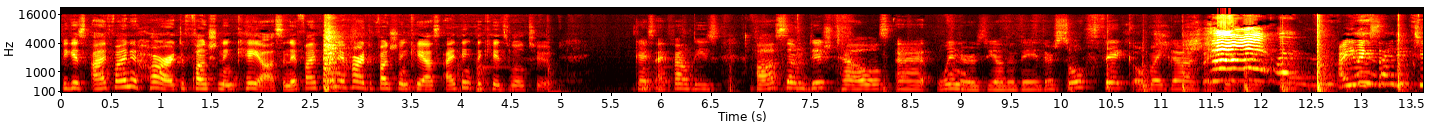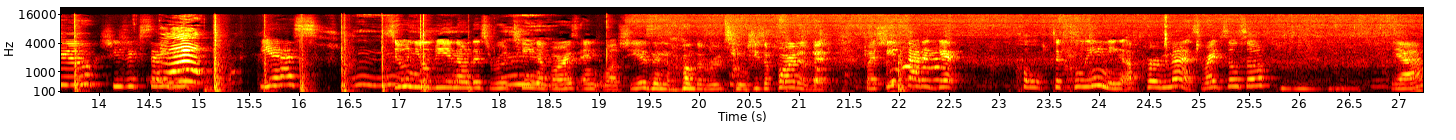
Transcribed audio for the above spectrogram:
because i find it hard to function in chaos and if i find it hard to function in chaos i think the kids will too. Guys i found these awesome dish towels at winners the other day. They're so thick. Oh my gosh i can't are you excited too? She's excited? Yes soon you'll be in on this routine of ours and well she isn't on the routine. She's a part of it. But she's got to get to cleaning up her mess. Right Zozo? yeah?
